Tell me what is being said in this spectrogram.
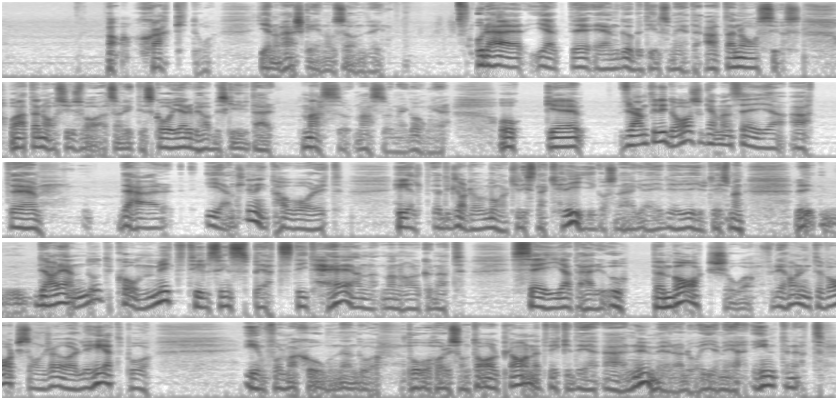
ja, schack då genom härska genom söndring. Och det här hjälpte en gubbe till som heter Athanasius. Och Athanasius var alltså en riktig skojare. Vi har beskrivit det här massor, massor med gånger. Och eh, fram till idag så kan man säga att eh, det här egentligen inte har varit helt, ja, det är klart att det har varit många kristna krig och sådana här grejer, det är ju givetvis, men det, det, har ändå inte kommit till sin spets dit hän att man har kunnat säga att det här är uppenbart så, för det har inte varit sån rörlighet på informationen då på horisontalplanet, vilket det är numera då i och med internet.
